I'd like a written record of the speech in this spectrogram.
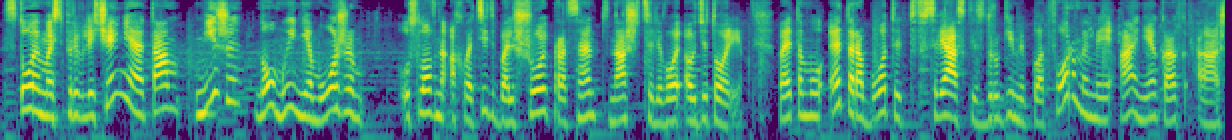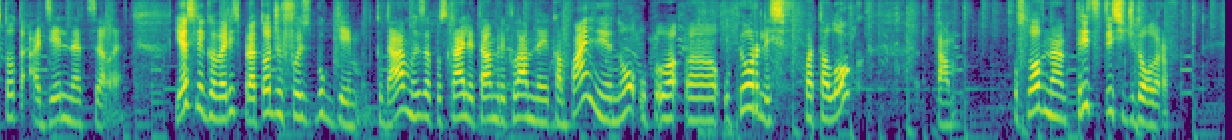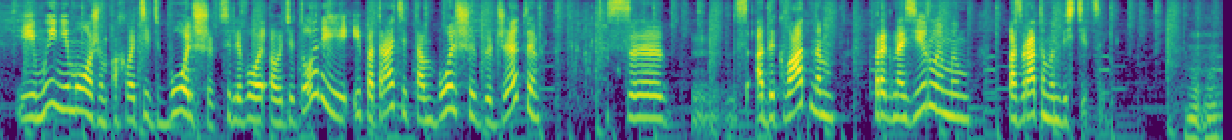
стоимость привлечения там ниже, но мы не можем условно охватить большой процент нашей целевой аудитории. Поэтому это работает в связке с другими платформами, а не как а, что-то отдельное целое. Если говорить про тот же Facebook Game, когда мы запускали там рекламные кампании, но уп- э, уперлись в потолок, там, условно, 30 тысяч долларов. И мы не можем охватить больше целевой аудитории и потратить там больше бюджеты с, с адекватным прогнозируемым возвратом инвестиций. Угу.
